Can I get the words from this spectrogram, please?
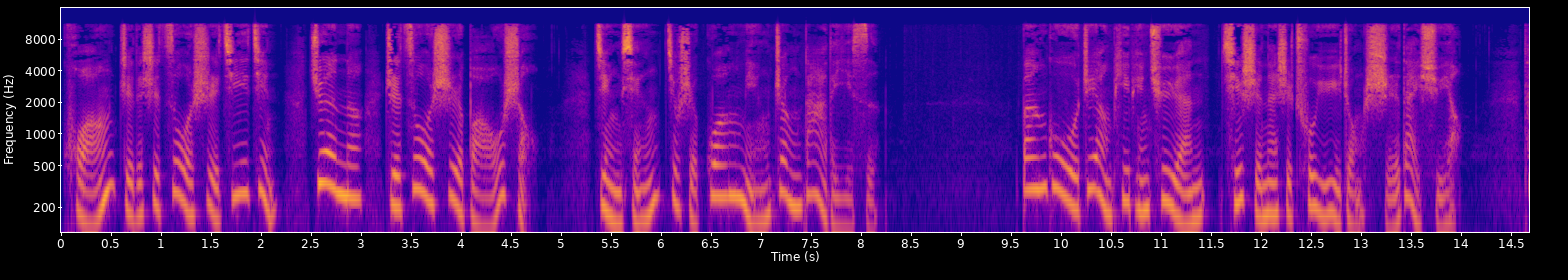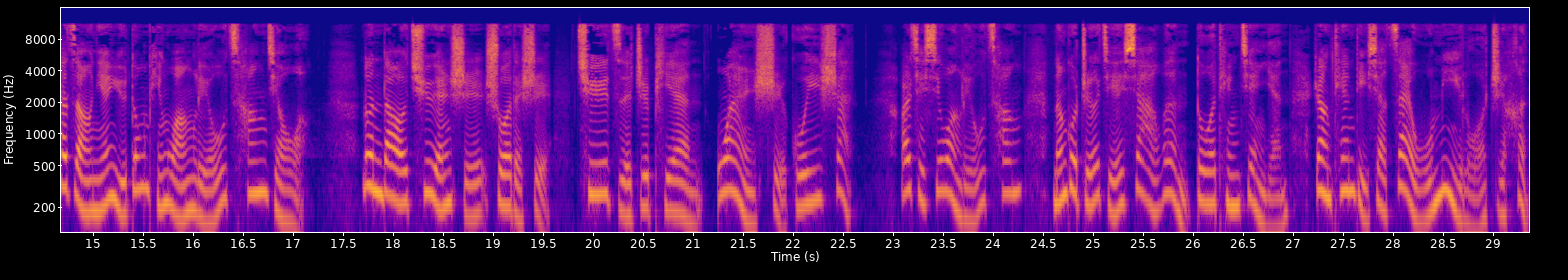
狂指的是做事激进；倦呢，指做事保守；景行就是光明正大的意思。班固这样批评屈原，其实呢是出于一种时代需要。他早年与东平王刘仓交往，论到屈原时说的是“屈子之篇，万事归善”。而且希望刘仓能够折节下问，多听谏言，让天底下再无汨罗之恨。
